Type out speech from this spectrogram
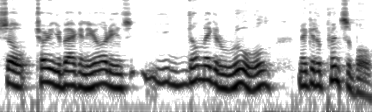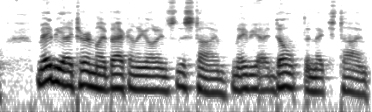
So turning your back in the audience, you don't make it a rule, make it a principle. Maybe I turn my back on the audience this time, maybe I don't the next time.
